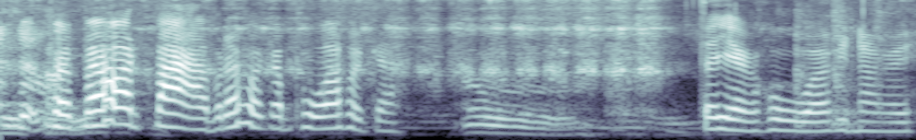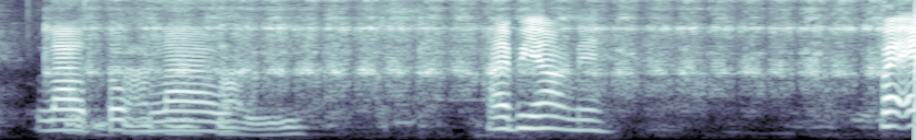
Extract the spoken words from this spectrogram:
สิใสเพิ่นไปหอดป่าไปแล้วเพิ่นกับพัวเพิ่นกะโอ้แต่อยากหัวพี่น้องเอ้ยลาวต้มลาวตสิใสไอ้พี่น้องนี่ไปแอ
